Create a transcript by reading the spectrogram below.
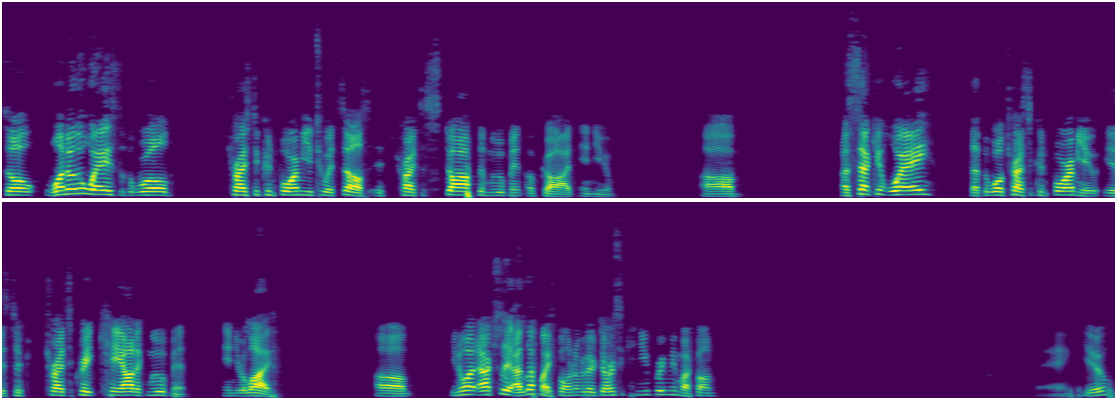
So one of the ways that the world tries to conform you to itself is to try to stop the movement of God in you. Um, a second way that the world tries to conform you is to try to create chaotic movement in your life. Um, you know what? Actually, I left my phone over there. Darcy, can you bring me my phone? Thank you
